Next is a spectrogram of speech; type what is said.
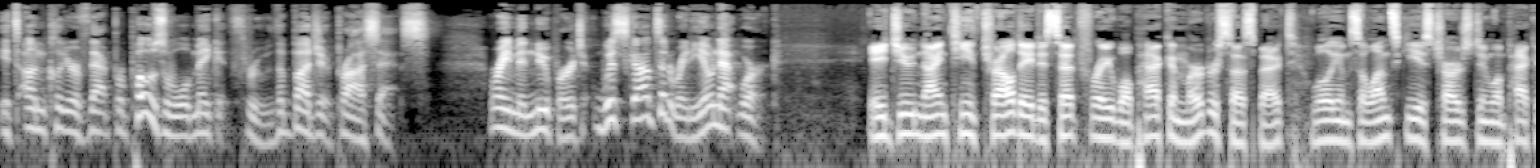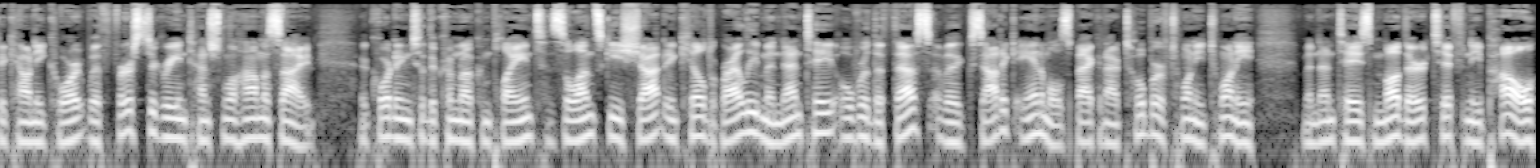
It's unclear if that proposal will make it through the budget process. Raymond Neupert, Wisconsin Radio Network. A June 19th trial date is set for a Waupaca murder suspect. William Zelensky is charged in Waupaca County Court with first degree intentional homicide. According to the criminal complaint, Zelensky shot and killed Riley Menente over the thefts of exotic animals back in October of 2020. Menente's mother, Tiffany Powell,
